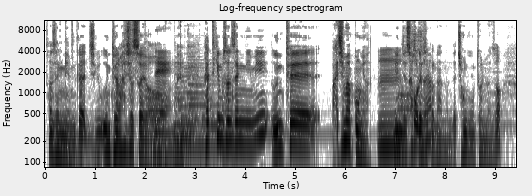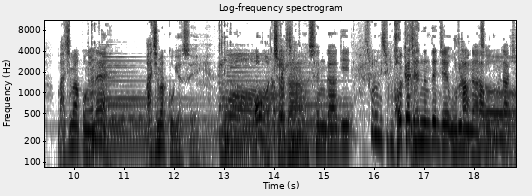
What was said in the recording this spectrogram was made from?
선생님, 그러니까 지금 은퇴를 하셨어요. 네. 패트킴 선생님이 은퇴 마지막 공연이 음, 이제 서울에서 하셨어요? 끝났는데 전국을 돌면서 마지막 공연에 마지막 곡이었어요 이게. 어, 지금 생각이 소름이 지금 거기까지 했는데 이제 울음이 다- 다 나서 울음이 나지.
